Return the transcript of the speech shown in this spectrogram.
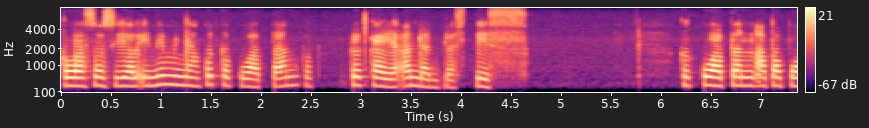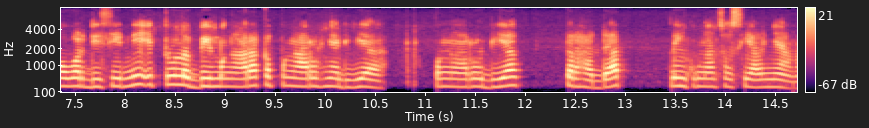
Kelas sosial ini menyangkut kekuatan, ke kekayaan, dan prestis. Kekuatan atau power di sini itu lebih mengarah ke pengaruhnya dia, pengaruh dia terhadap lingkungan sosialnya.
